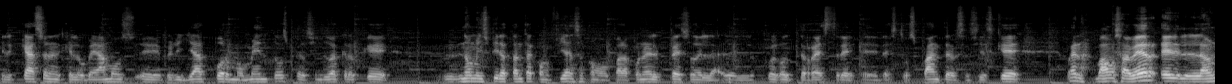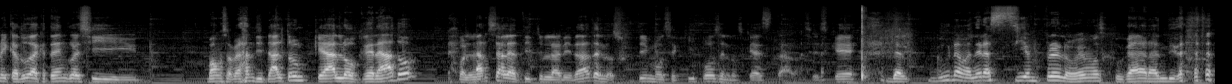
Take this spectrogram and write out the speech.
el caso en el que lo veamos eh, brillar por momentos, pero sin duda creo que no me inspira tanta confianza como para poner el peso del juego terrestre eh, de estos Panthers. Así es que, bueno, vamos a ver. la única duda que tengo es si vamos a ver a Andy Dalton, que ha logrado colarse a la titularidad en los últimos equipos en los que ha estado. Así es que de alguna manera siempre lo vemos jugar Andy Dalton.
